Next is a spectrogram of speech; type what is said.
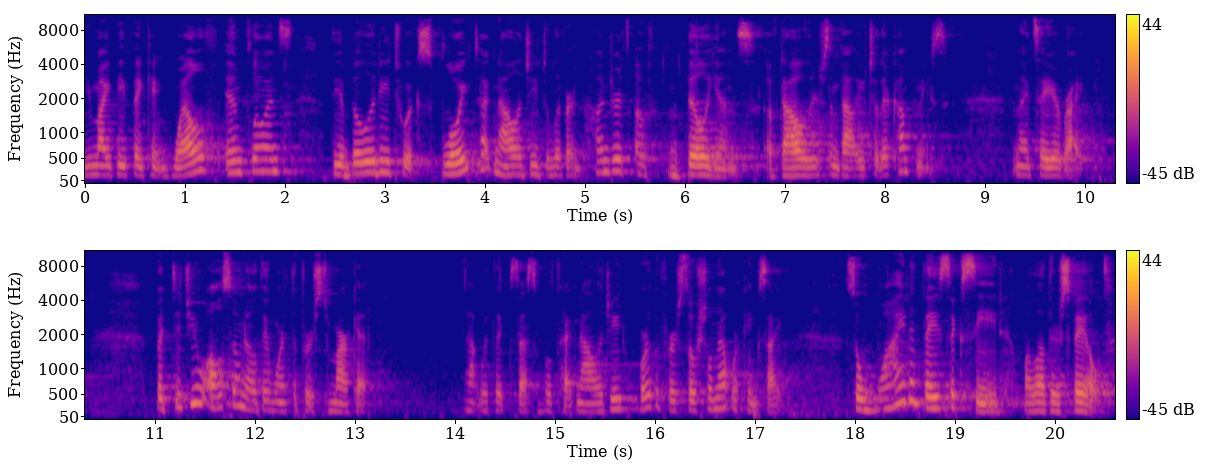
You might be thinking wealth, influence, the ability to exploit technology, delivering hundreds of billions of dollars in value to their companies. And I'd say you're right. But did you also know they weren't the first to market? Not with accessible technology or the first social networking site. So, why did they succeed while others failed?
